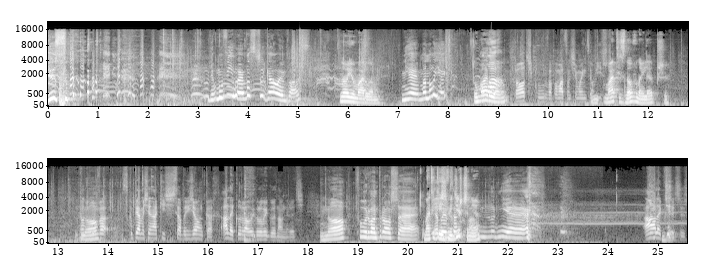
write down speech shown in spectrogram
Jezu! Ja mówiłem, ostrzegałem was. No i umarłem. Nie, Manojek! Umarłem. Chodź, kurwa, pomacam się moim cepiszczem. Mati znowu najlepszy. No, No. kurwa, skupiamy się na jakichś słabych ziomkach. Ale kurwa, wiggle wiggle na mnie leci. No, Furman, proszę. Mati, Ja gdzieś byłem za- widzisz, czy nie? No nie. Ale krzyczysz.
